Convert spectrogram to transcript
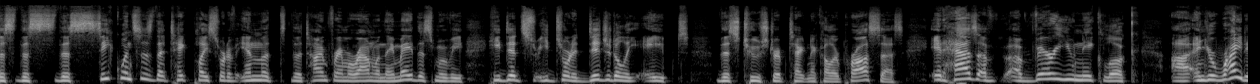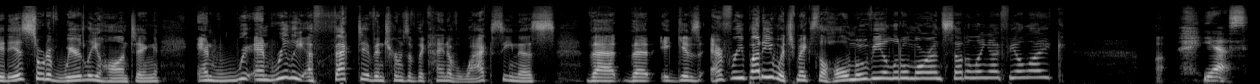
this this this sequences that take place sort of in the the time frame around when they made this movie, he did he sort of digitally aped this two strip Technicolor process. It has a, a very unique look. Uh, and you're right, it is sort of weirdly haunting and re- and really effective in terms of the kind of waxiness that that it gives everybody, which makes the whole movie a little more unsettling. I feel like. Yes,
